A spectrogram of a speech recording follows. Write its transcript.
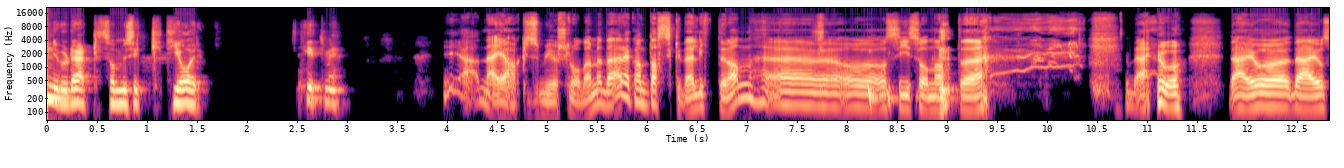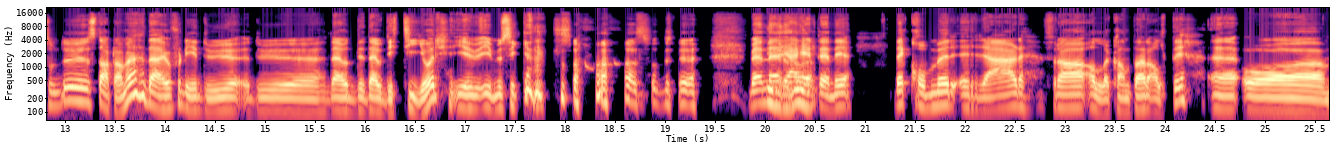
undervurdert som musikk ti år. Hit me. Ja, nei, jeg har ikke så mye å slå deg med der. Jeg kan daske deg lite grann eh, og, og si sånn at eh, det, er jo, det, er jo, det er jo som du starta med, det er jo fordi du, du Det er jo, det er jo ditt tiår i, i musikken. Så, så du Men jeg er helt enig. Det kommer ræl fra alle kanter alltid. eh, Og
